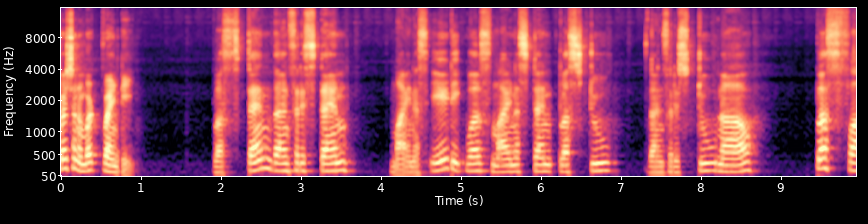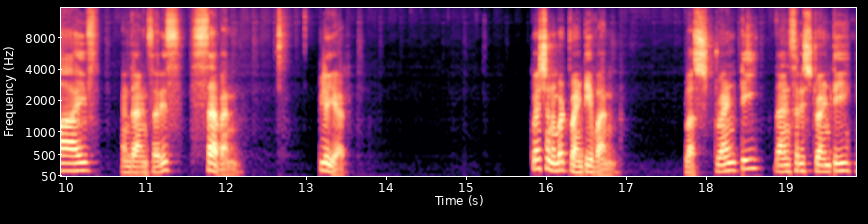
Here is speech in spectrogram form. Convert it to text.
Question number 20 plus 10 the answer is 10 minus 8 equals minus 10 plus 2 the answer is 2 now. Plus 5 and the answer is 7 clear? Question number 21 plus 20 the answer is 20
